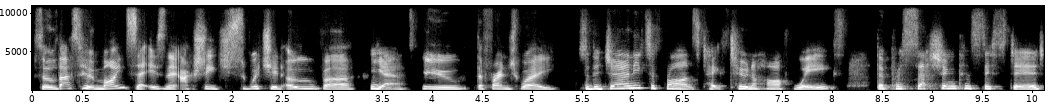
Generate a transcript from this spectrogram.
So that's her mindset, isn't it? Actually switching over yeah. to the French way. So the journey to France takes two and a half weeks. The procession consisted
